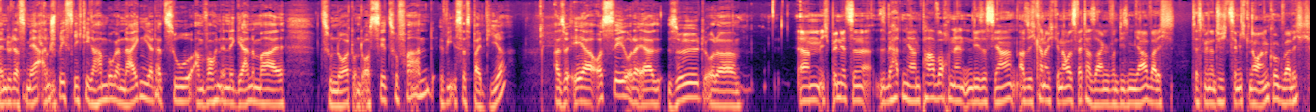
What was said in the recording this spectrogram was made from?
Wenn du das Meer ansprichst, richtige Hamburger neigen ja dazu, am Wochenende gerne mal zu Nord- und Ostsee zu fahren. Wie ist das bei dir? Also eher Ostsee oder eher Sylt oder Ähm, ich bin jetzt, äh, wir hatten ja ein paar Wochenenden dieses Jahr. Also ich kann euch genau das Wetter sagen von diesem Jahr, weil ich das mir natürlich ziemlich genau angucke, weil ich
